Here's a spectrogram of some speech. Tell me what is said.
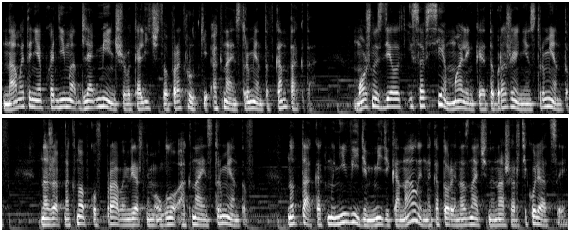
Нам это необходимо для меньшего количества прокрутки окна инструментов контакта. Можно сделать и совсем маленькое отображение инструментов, нажав на кнопку в правом верхнем углу окна инструментов – но так как мы не видим MIDI-каналы, на которые назначены наши артикуляции,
